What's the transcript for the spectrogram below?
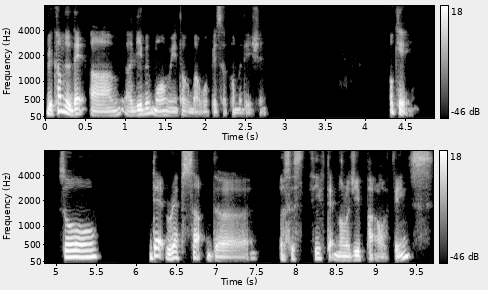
We'll come to that um, a little bit more when we talk about workplace accommodation. Okay, so that wraps up the assistive technology part of things.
